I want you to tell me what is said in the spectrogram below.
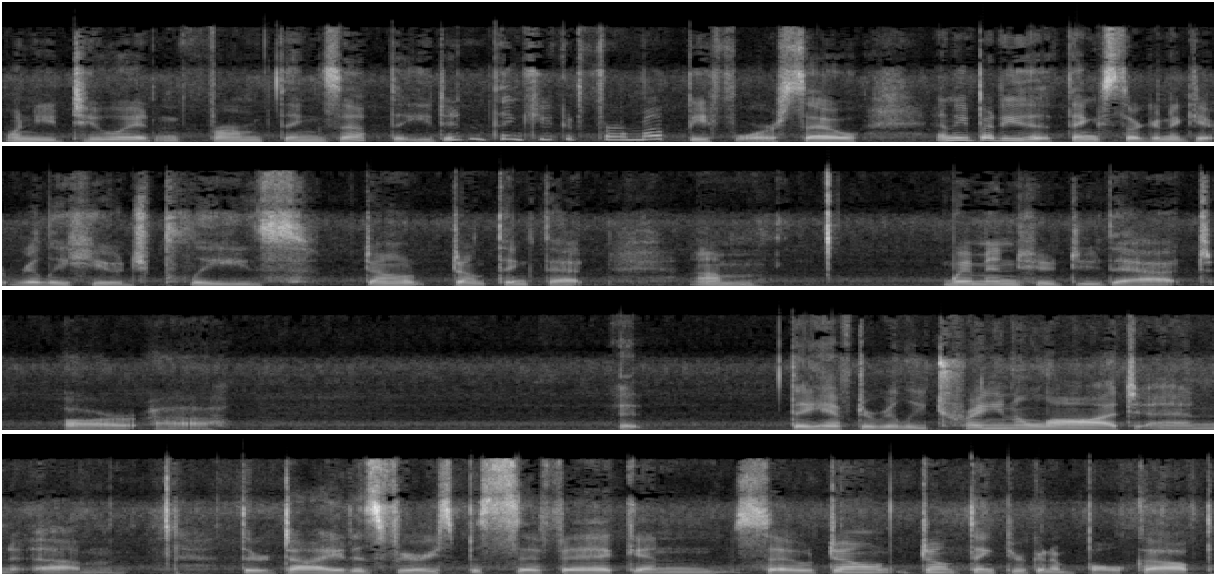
when you do it and firm things up that you didn't think you could firm up before. So anybody that thinks they're going to get really huge, please don't don't think that um, women who do that are uh, it, they have to really train a lot and um, their diet is very specific and so don't don't think you're going to bulk up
